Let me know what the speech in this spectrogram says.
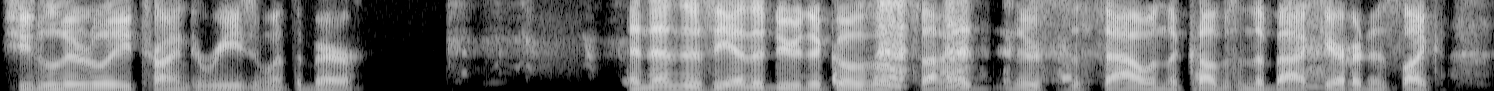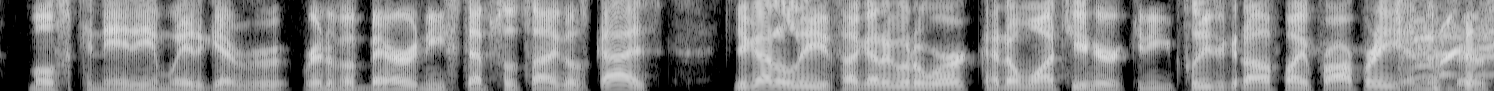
She's literally trying to reason with the bear. And then there's the other dude that goes outside. There's the sow and the cubs in the backyard, and it's like most Canadian way to get ri- rid of a bear. And he steps outside, and goes, "Guys, you got to leave. I got to go to work. I don't want you here. Can you please get off my property?" And the bear's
